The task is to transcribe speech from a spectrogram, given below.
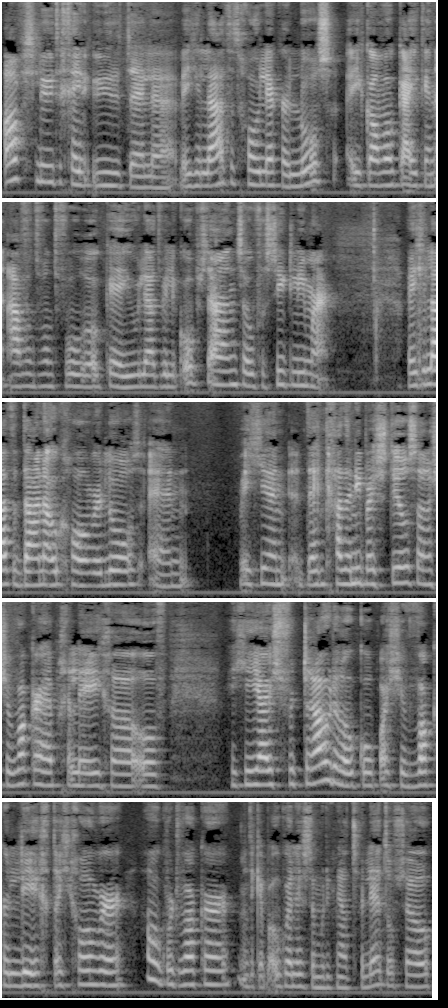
absoluut geen uren tellen. Weet je, laat het gewoon lekker los. Je kan wel kijken een avond van tevoren, oké, hoe laat wil ik opstaan? Zoveel cycli, maar weet je, laat het daarna ook gewoon weer los. En Weet je, denk, ga er niet bij stilstaan als je wakker hebt gelegen. Of Dat je juist vertrouw er ook op als je wakker ligt. Dat je gewoon weer, oh ik word wakker. Want ik heb ook wel eens, dan moet ik naar het toilet of zo.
